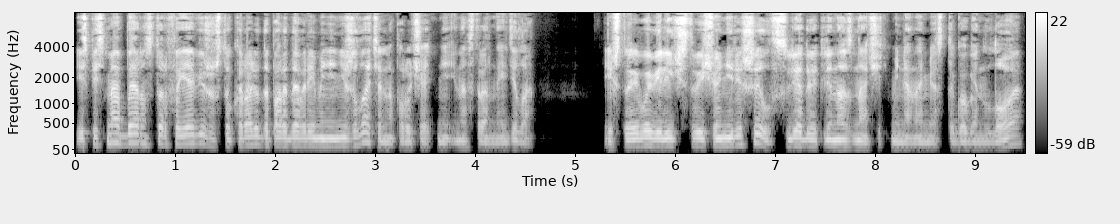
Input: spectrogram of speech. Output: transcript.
Из письма Бернсторфа я вижу, что королю до поры до времени нежелательно поручать мне иностранные дела, и что его величество еще не решил, следует ли назначить меня на место Гогенлоя,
